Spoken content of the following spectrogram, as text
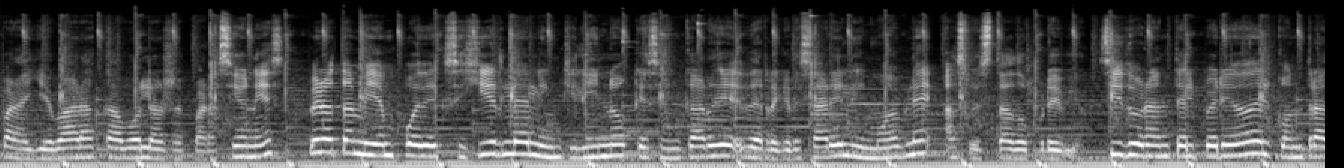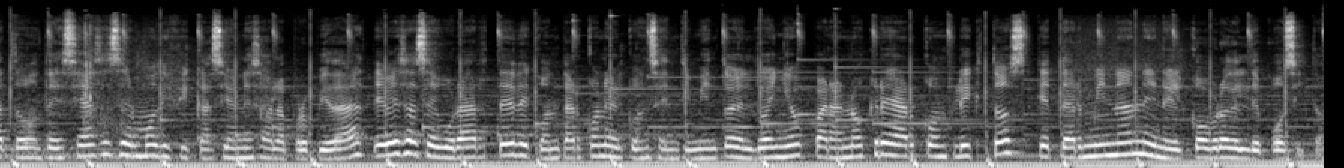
para llevar a cabo las reparaciones, pero también puede exigirle al inquilino que se encargue de regresar el inmueble a su estado previo. Si durante el periodo del contrato deseas hacer modificaciones a la propiedad, debes asegurarte de contar con el consentimiento del dueño para no crear conflictos que terminan en el cobro del depósito.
